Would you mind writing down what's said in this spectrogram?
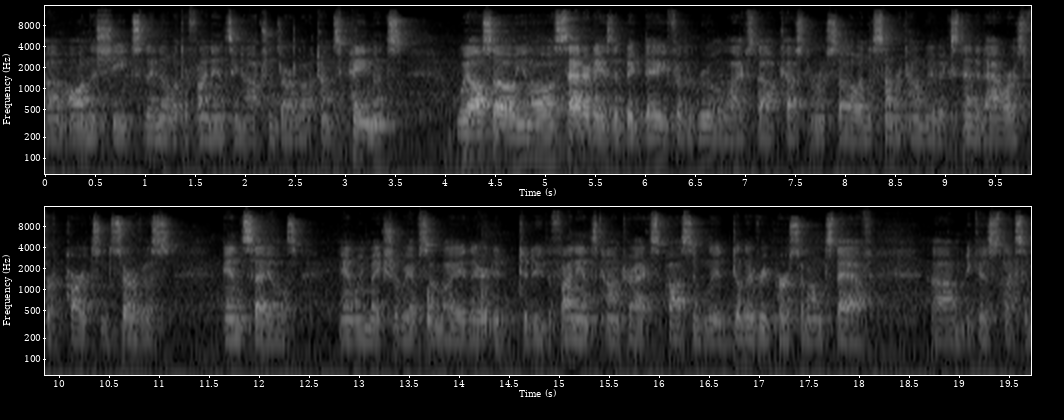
um, on the sheet, so they know what their financing options are. A lot of times, payments we also, you know, Saturday is a big day for the rural lifestyle customer. So in the summertime, we have extended hours for parts and service and sales. And we make sure we have somebody there to, to do the finance contracts, possibly a delivery person on staff. Um, because, like I said,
